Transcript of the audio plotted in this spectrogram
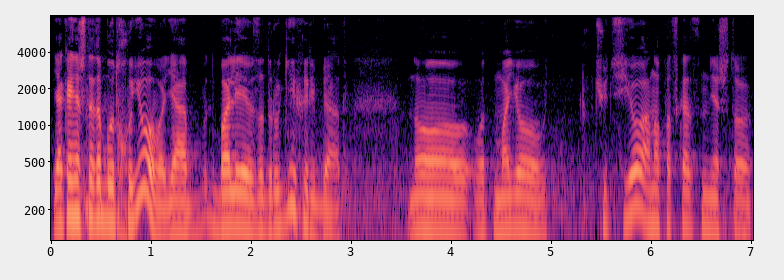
Я, конечно, это будет хуево, я болею за других ребят, но вот мое чутье, оно подсказывает мне, что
